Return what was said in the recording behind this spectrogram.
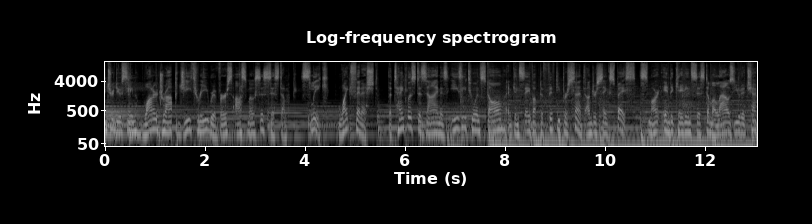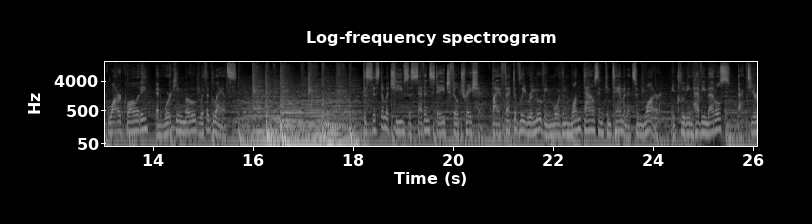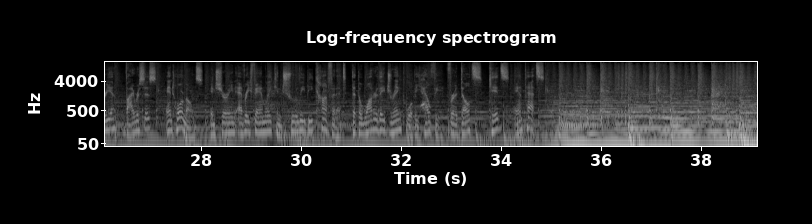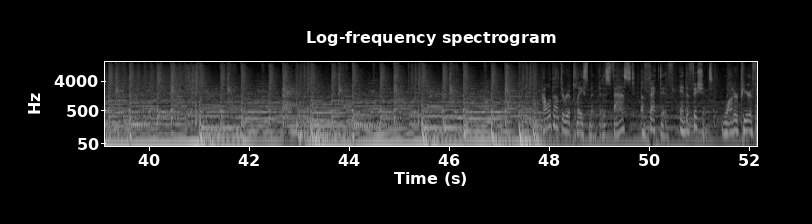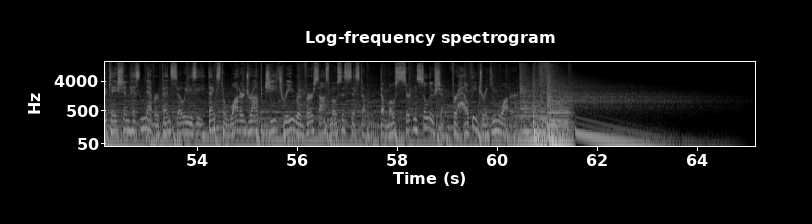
Introducing WaterDrop G3 Reverse Osmosis System. Sleek, white finished, the tankless design is easy to install and can save up to 50% under sink space. Smart indicating system allows you to check water quality and working mode with a glance. The system achieves a seven stage filtration by effectively removing more than 1,000 contaminants in water, including heavy metals, bacteria, viruses, and hormones, ensuring every family can truly be confident that the water they drink will be healthy for adults, kids, and pets. How about the replacement that is fast, effective, and efficient? Water purification has never been so easy thanks to WaterDrop G3 Reverse Osmosis System, the most certain solution for healthy drinking water.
